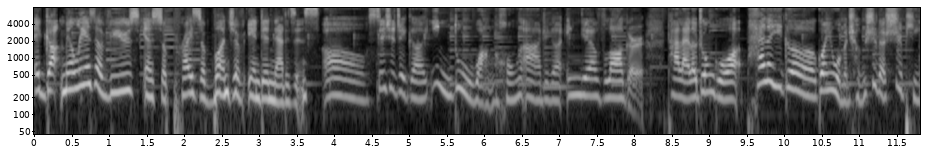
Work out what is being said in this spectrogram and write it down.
It got millions of views and surprised a bunch of Indian netizens. 哦，虽是这个印度网红啊，这个 India vlogger，他来了中国，拍了一个关于我们城市的视频，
